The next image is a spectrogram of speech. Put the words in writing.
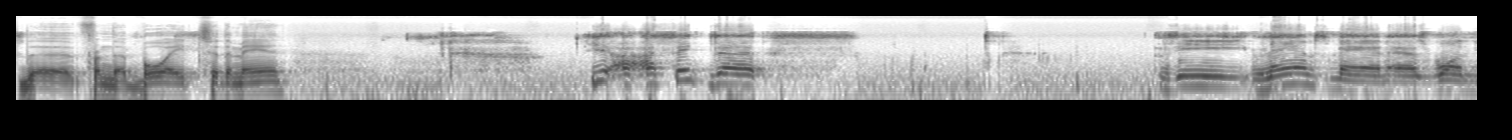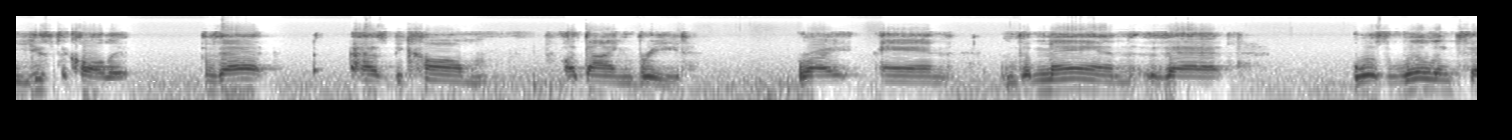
the from the boy to the man? Yeah, I think that the man's man, as one used to call it, that has become a dying breed, right? And the man that was willing to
